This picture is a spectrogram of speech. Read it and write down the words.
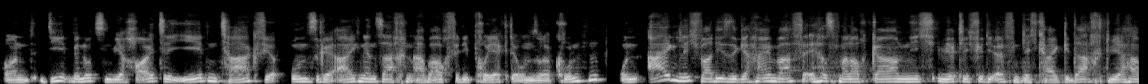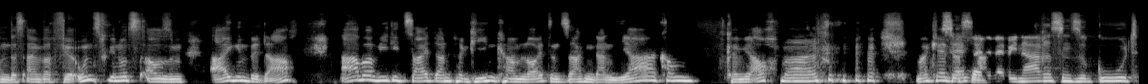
Und die benutzen wir heute jeden Tag für unsere eigenen Sachen, aber auch für die Projekte unserer Kunden. Und eigentlich war diese Geheimwaffe erstmal auch gar nicht wirklich für die Öffentlichkeit gedacht. Wir haben das einfach für uns genutzt aus dem eigenen Bedarf. Aber wie die Zeit dann verging, kamen Leute und sagen dann, ja, komm, können wir auch mal. Man kennt Sam, das ja. Deine Webinare sind so gut,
